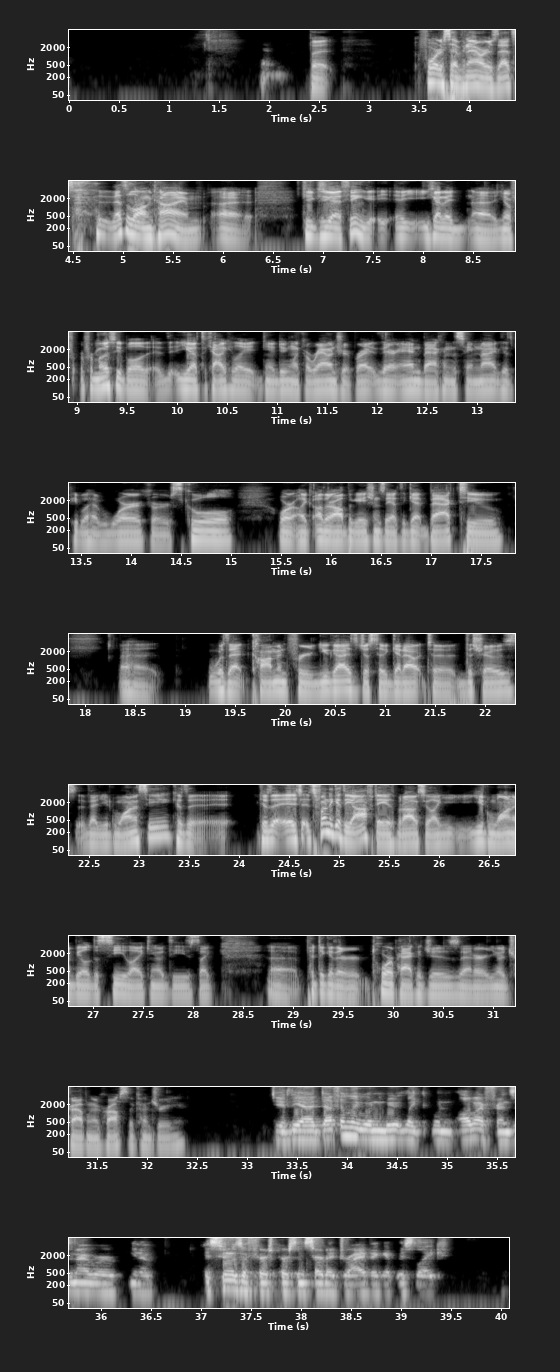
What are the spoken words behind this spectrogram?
yeah. but four to seven hours that's that's a long time. Uh, because you got to think you got to uh, you know for, for, most people you have to calculate you know doing like a round trip right there and back in the same night because people have work or school or like other obligations they have to get back to uh, was that common for you guys just to get out to the shows that you'd want to see? Because it because it's, fun to get the off days but obviously like you'd want to be able to see like you know these like uh, particular tour packages that are you know traveling across the country. Dude yeah definitely when we like when all my friends and i were you know as soon as the first person started driving it was like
